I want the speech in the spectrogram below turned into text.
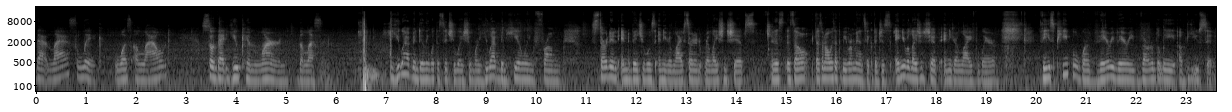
that last lick was allowed so that you can learn the lesson. You have been dealing with a situation where you have been healing from certain individuals in your life, certain relationships. And this, doesn't always have to be romantic, but just any relationship in your life where these people were very, very verbally abusive,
